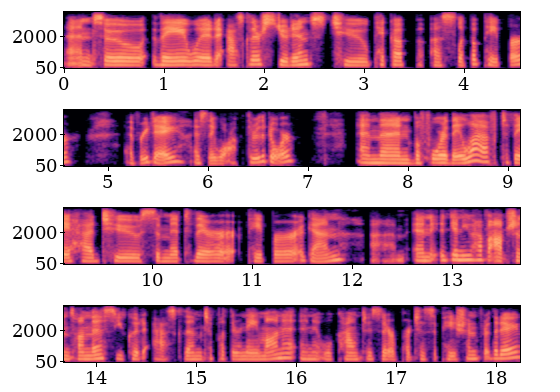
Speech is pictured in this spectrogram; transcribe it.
And so they would ask their students to pick up a slip of paper every day as they walk through the door. And then before they left, they had to submit their paper again um, and again, you have options on this. You could ask them to put their name on it and it will count as their participation for the day.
